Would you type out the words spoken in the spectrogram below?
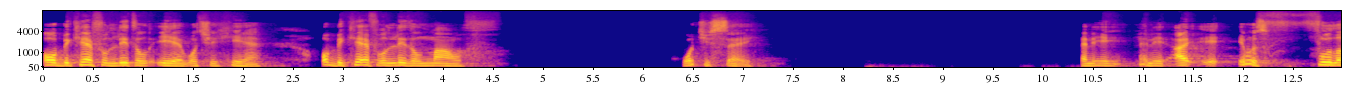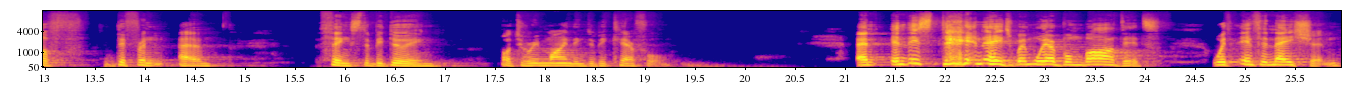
Or be careful, little ear, what you hear. Or be careful, little mouth, what you say. And, he, and he, I, it, it was full of different um, things to be doing or to reminding to be careful. And in this day and age, when we are bombarded with information,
